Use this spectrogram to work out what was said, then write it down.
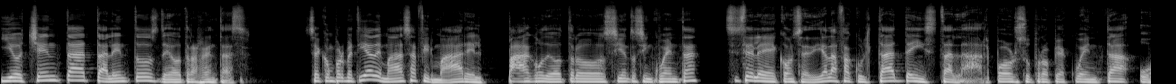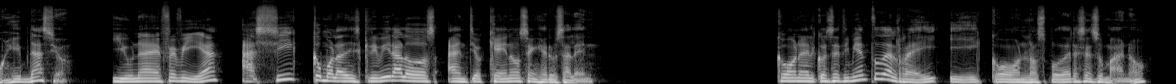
y 80 talentos de otras rentas. Se comprometía además a firmar el pago de otros 150 si se le concedía la facultad de instalar por su propia cuenta un gimnasio y una efebía, así como la de inscribir a los antioquenos en Jerusalén. Con el consentimiento del rey y con los poderes en su mano,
